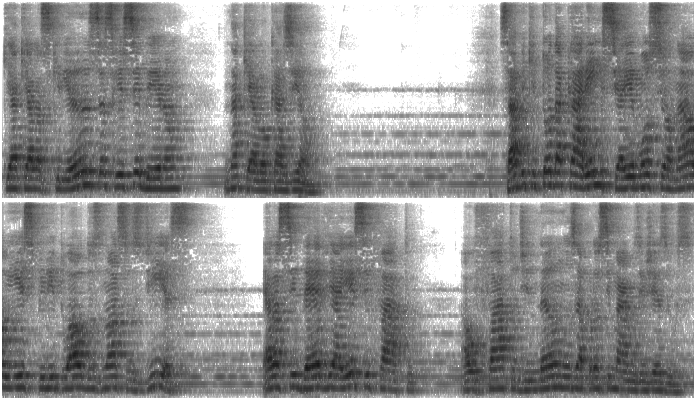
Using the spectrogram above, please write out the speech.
que aquelas crianças receberam naquela ocasião. Sabe que toda carência emocional e espiritual dos nossos dias, ela se deve a esse fato, ao fato de não nos aproximarmos de Jesus,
